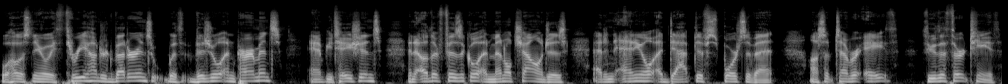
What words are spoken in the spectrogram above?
will host nearly 300 veterans with visual impairments, amputations, and other physical and mental challenges at an annual adaptive sports event on September 8th through the 13th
